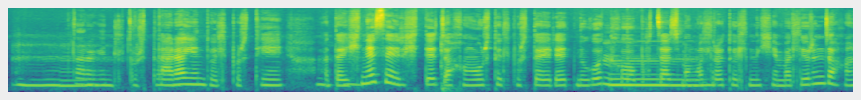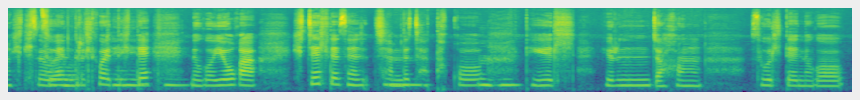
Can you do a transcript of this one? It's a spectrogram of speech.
дараагийн төлбөртөө. Дараагийн төлбөр тийм одоо эхнээсээ эрэхтэй жоохон өөр төлбөртөө ирээд нөгөөдхөө буцааж Монгол руу төлнө гэх юм бол ер нь жоохон хэцүү амьдралх байдаг те. Нөгөө юугаа хичээлдээ сайн шамдаж чадахгүй. Тэгэл ер нь жоохон сүулдэ нөгөө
